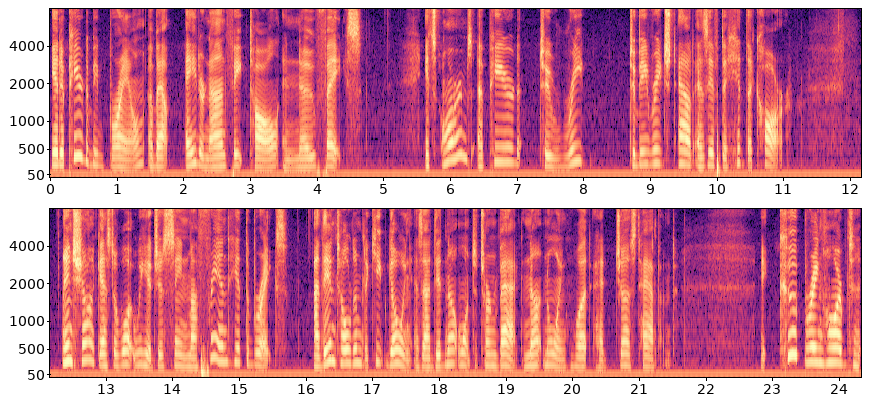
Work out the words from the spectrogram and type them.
It appeared to be brown, about eight or nine feet tall, and no face. Its arms appeared to reach to be reached out as if to hit the car. In shock as to what we had just seen, my friend hit the brakes. I then told him to keep going as I did not want to turn back, not knowing what had just happened. It could bring harm to,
